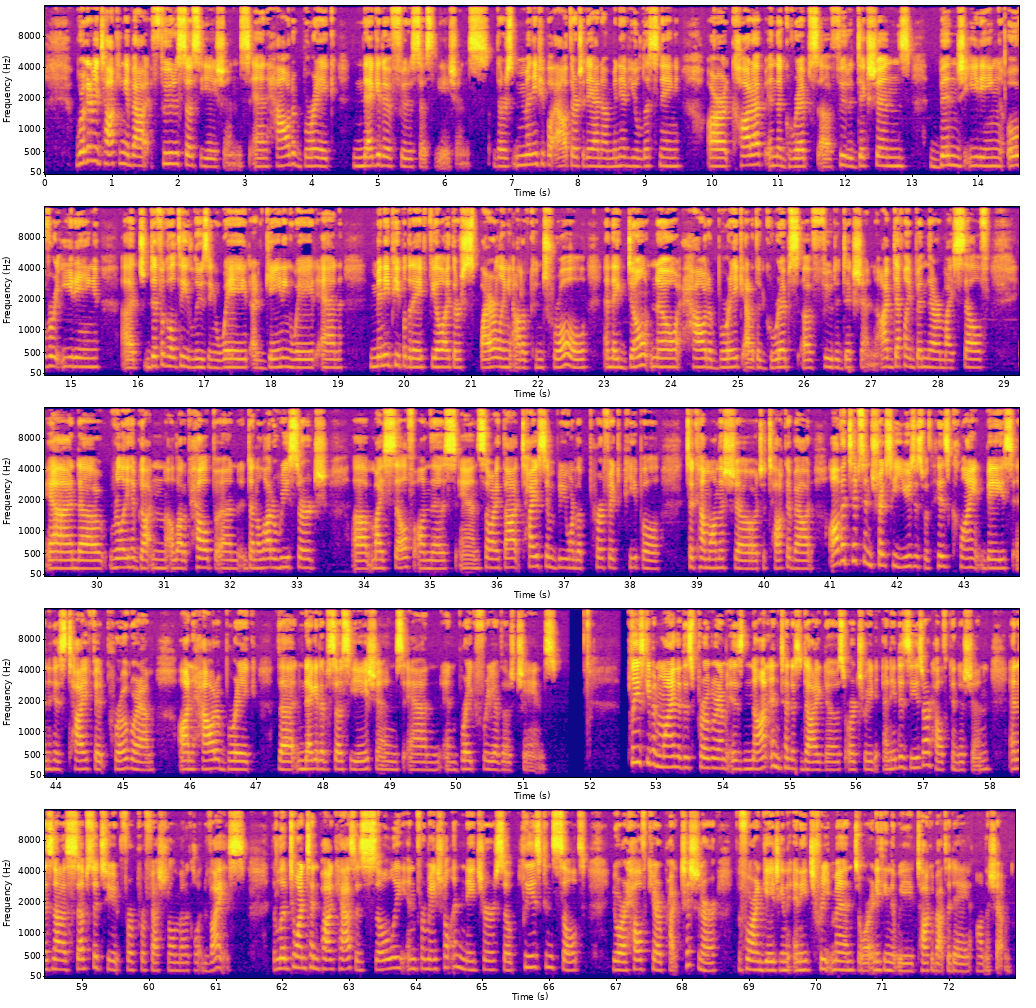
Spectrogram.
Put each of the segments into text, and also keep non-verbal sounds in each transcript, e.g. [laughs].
We're going to be talking about food associations and how to break negative food associations. There's many people out there today. I know many of you listening are caught up in the grips of food addictions, binge eating, overeating, uh, difficulty losing weight and gaining weight, and many people today feel like they're spiraling out of control and they don't know how to break out of the grips of food addiction. I've definitely been there myself and uh, really have gotten a lot of help and done a lot of research uh, myself on this. And so I thought Tyson would be one of the perfect people to come on the show to talk about all the tips and tricks he uses with his client base in his TyFit program on how to break the negative associations and, and break free of those chains. Please keep in mind that this program is not intended to diagnose or treat any disease or health condition and is not a substitute for professional medical advice. The Live to 110 podcast is solely informational in nature, so please consult your healthcare practitioner before engaging in any treatment or anything that we talk about today on the show.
